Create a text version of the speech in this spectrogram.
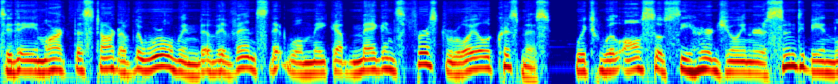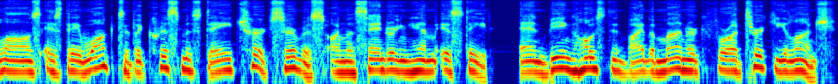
Today marked the start of the whirlwind of events that will make up Meghan's first royal Christmas which will also see her join her soon-to-be-in-laws as they walk to the Christmas Day church service on the Sandringham estate, and being hosted by the monarch for a turkey lunch.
